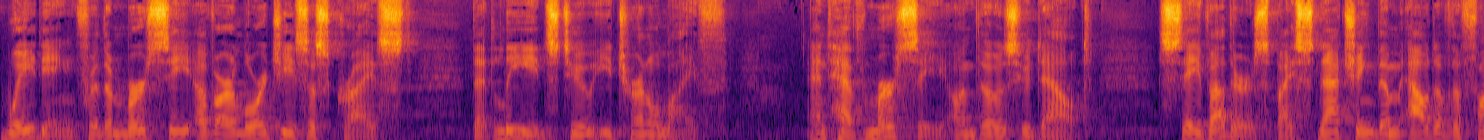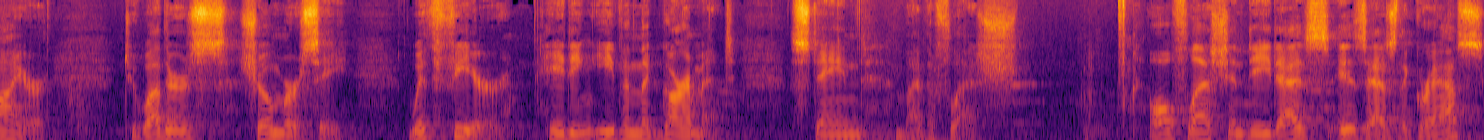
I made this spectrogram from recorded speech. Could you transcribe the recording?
waiting for the mercy of our Lord Jesus Christ that leads to eternal life. And have mercy on those who doubt. Save others by snatching them out of the fire. To others, show mercy with fear, hating even the garment stained by the flesh. All flesh indeed as is as the grass,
